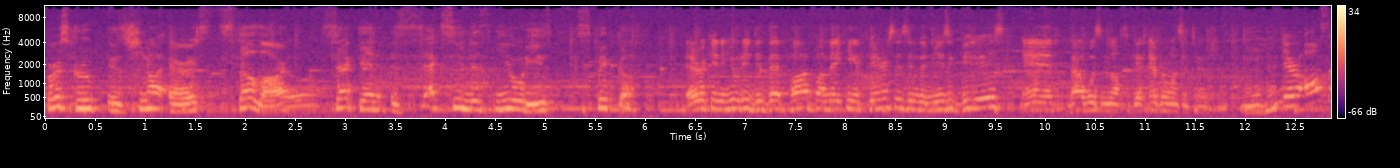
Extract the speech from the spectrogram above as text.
First group is Shinhwa Eric's Stellar. Second is Sexy Miss Hyori's Spica. Eric and Hyori did their part by making appearances in the music videos, and that was enough to get everyone's attention. Mm-hmm. They're also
